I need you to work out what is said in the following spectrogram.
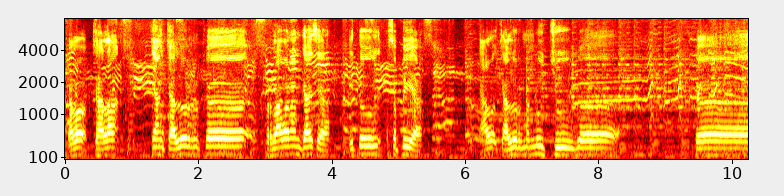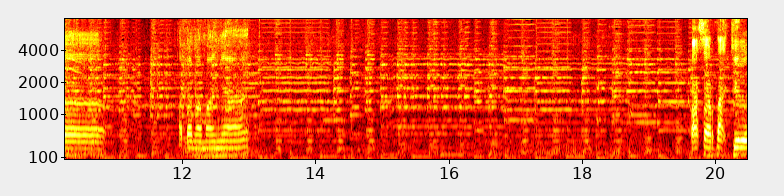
Kalau jalan yang jalur ke berlawanan guys ya, itu sepi ya. Kalau jalur menuju ke ke apa namanya pasar takjil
